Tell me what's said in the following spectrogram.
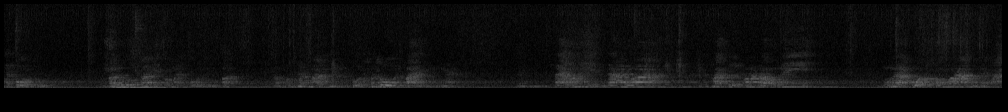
ยังโกรธอยู่ก็รู้ก็เห็นว่ามันโกรธอยู่ก็เราก็ช่างมันโกรธก็ดูมันไปอย่างเงี้ย แต่ว่าเห็นได้ว่า ถ้าเกิดว่าเราไม่เมื่อเวลาโกรธเราต้องว่าถูกไหมคะ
